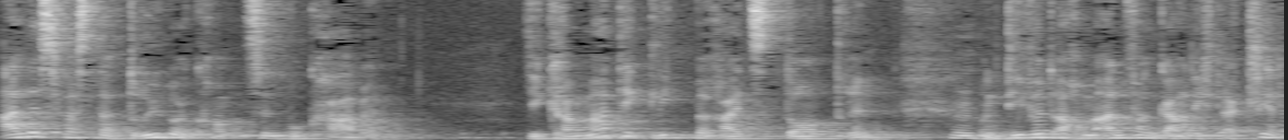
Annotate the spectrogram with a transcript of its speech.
Alles, was da drüber kommt, sind Vokabeln. Die Grammatik liegt bereits dort drin. Mhm. Und die wird auch am Anfang gar nicht erklärt.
